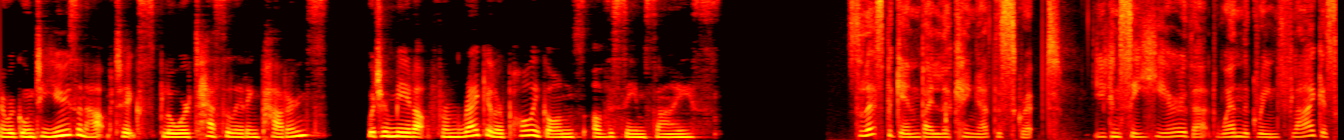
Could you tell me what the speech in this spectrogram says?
Now we're going to use an app to explore tessellating patterns, which are made up from regular polygons of the same size. So let's begin by looking at the script. You can see here that when the green flag is,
